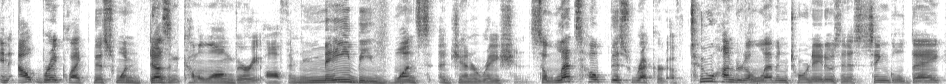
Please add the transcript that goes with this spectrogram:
An outbreak like this one doesn't come along very often, maybe once a generation. So let's hope this record of 211 tornadoes in a single day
